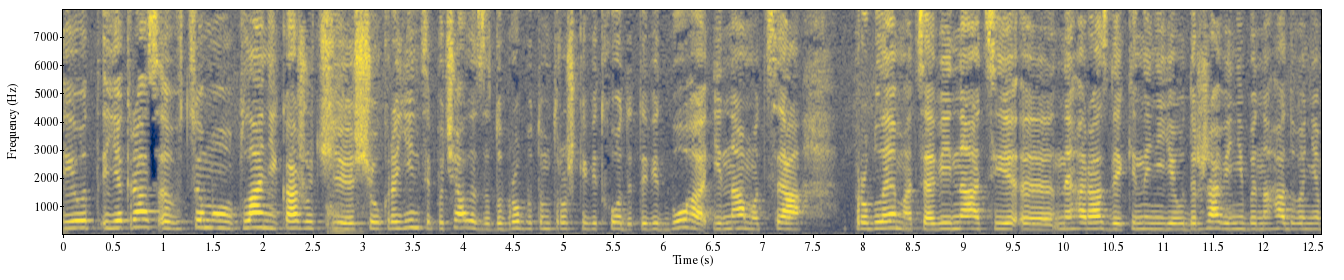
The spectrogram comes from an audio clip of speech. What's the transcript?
І от якраз е, в цьому плані кажуть, е, що українці почали за добробутом трошки відходити від Бога, і нам оця проблема, ця війна, ці е, негаразди, які нині є у державі, ніби нагадування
